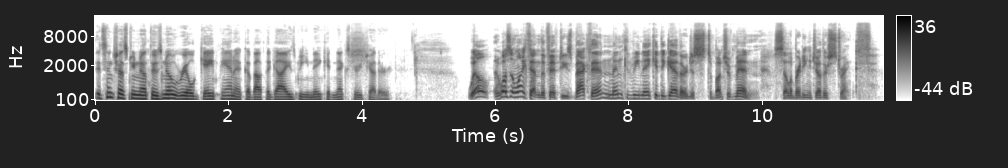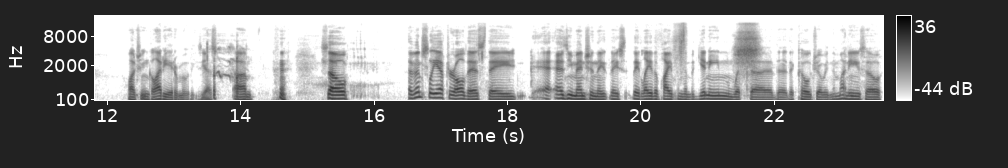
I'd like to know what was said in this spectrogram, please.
it's interesting to note there's no real gay panic about the guys being naked next to each other. Well, it wasn't like that in the 50s. Back then, men could be naked together, just a bunch of men celebrating each other's strength. watching gladiator movies. Yes. um, so eventually, after all this, they, as you mentioned, they they they lay the pipe in the beginning with the the, the coach owing the money. So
